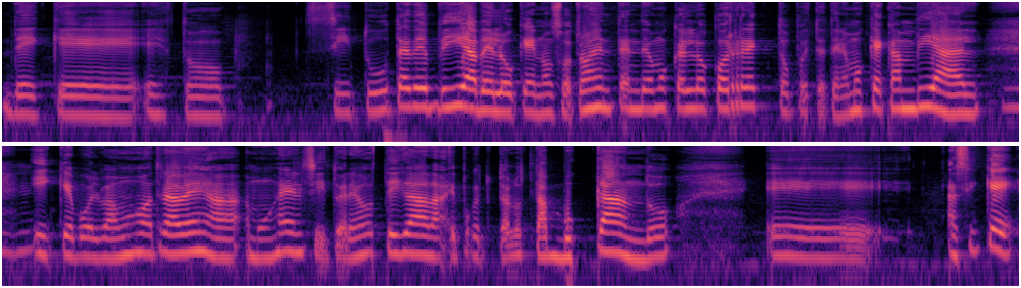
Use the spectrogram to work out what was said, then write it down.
de que esto si tú te desvías de lo que nosotros entendemos que es lo correcto, pues te tenemos que cambiar y que volvamos otra vez a, mujer, si tú eres hostigada es porque tú te lo estás buscando. Eh, así que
